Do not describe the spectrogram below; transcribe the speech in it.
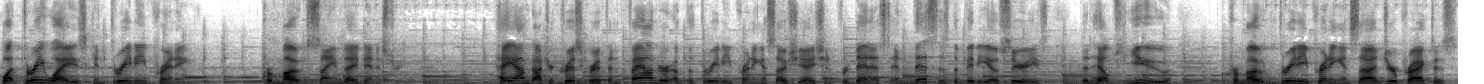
What three ways can 3D printing promote same-day dentistry? Hey, I'm Dr. Chris Griffin, founder of the 3D Printing Association for Dentists, and this is the video series that helps you promote 3D printing inside your practice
